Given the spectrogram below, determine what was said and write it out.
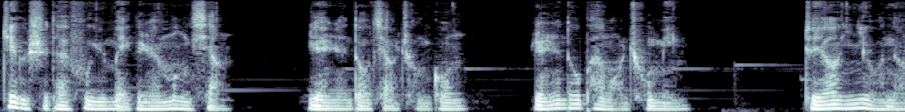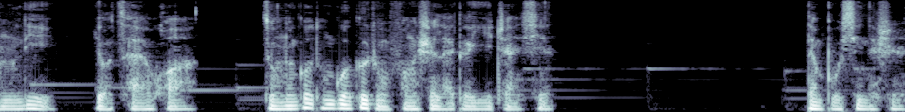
这个时代赋予每个人梦想，人人都想成功，人人都盼望出名。只要你有能力、有才华，总能够通过各种方式来得以展现。但不幸的是，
